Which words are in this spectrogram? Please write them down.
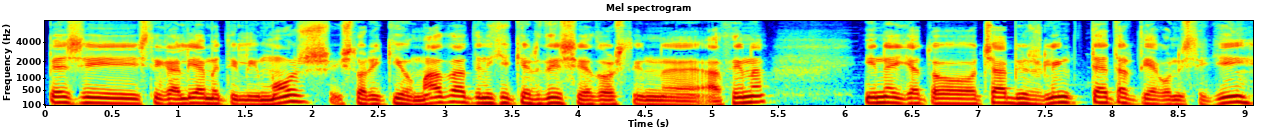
Παίζει στη Γαλλία με τη Λιμόζ, ιστορική ομάδα. Την είχε κερδίσει εδώ στην ε, Αθήνα είναι για το Champions League, τέταρτη αγωνιστική.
